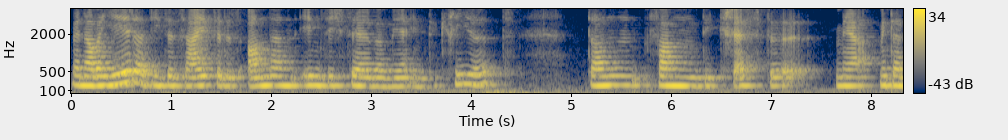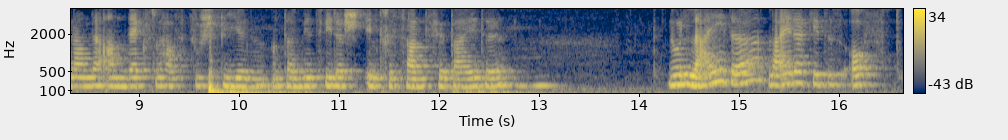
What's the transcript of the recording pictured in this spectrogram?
Wenn aber jeder diese Seite des anderen in sich selber mehr integriert, dann fangen die Kräfte mehr miteinander an, wechselhaft zu spielen. Und dann wird es wieder interessant für beide. Mhm. Nur leider, leider geht es oft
